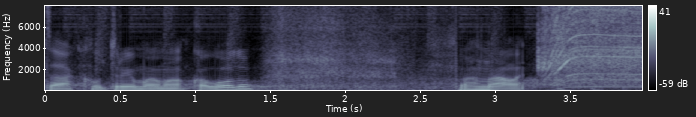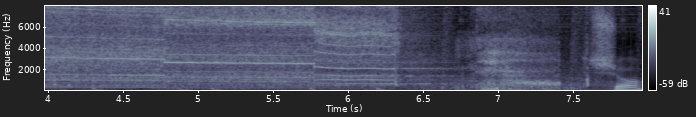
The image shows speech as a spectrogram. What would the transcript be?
Так, утримуємо колоду. Погнали. Що?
